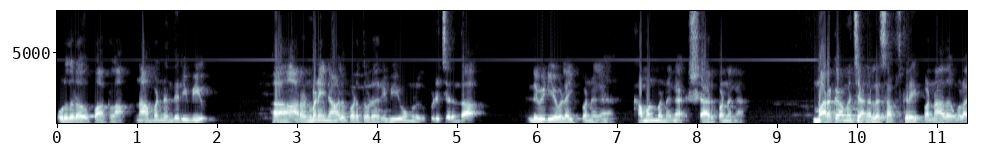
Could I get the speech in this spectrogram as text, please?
ஒரு தடவை பார்க்கலாம். நான் பண்ண இந்த ரிவ்யூ அரண்மனை நாலு படத்தோட ரிவ்யூ உங்களுக்கு பிடிச்சிருந்தா இந்த வீடியோவை லைக் பண்ணுங்கள் கமெண்ட் பண்ணுங்க ஷேர் பண்ணுங்கள் மறக்காமல் சேனலை சப்ஸ்கிரைப் பண்ணாதவங்களா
